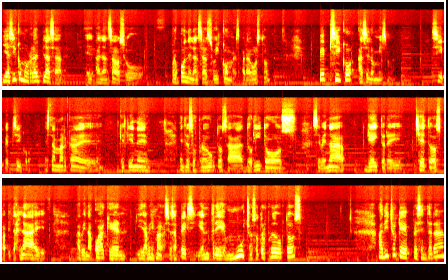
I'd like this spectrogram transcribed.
Y así como Real Plaza eh, propone lanzar su e-commerce para agosto, PepsiCo hace lo mismo. Sí, PepsiCo, esta marca eh, que tiene entre sus productos a Doritos, Seven Up, Gatorade, Chetos, Papitas Light, Avena Quaker y la misma gaseosa Pepsi, entre muchos otros productos, ha dicho que presentará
